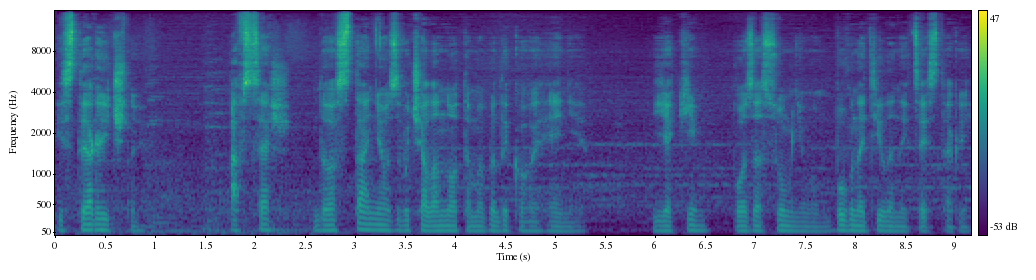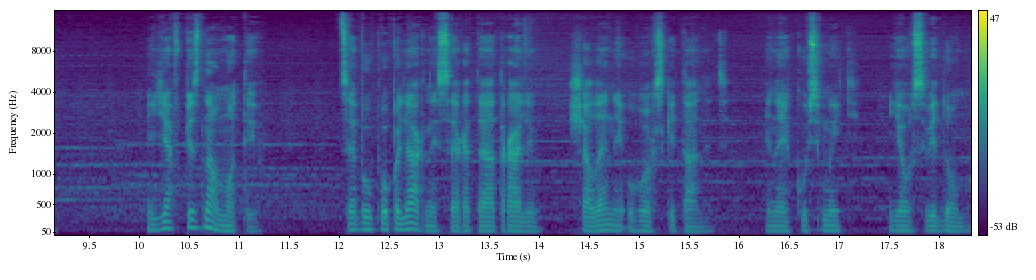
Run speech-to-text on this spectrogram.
істеричною, а все ж до останнього звучала нотами великого генія, яким, поза сумнівом, був наділений цей старий. Я впізнав мотив. Це був популярний серед театралів шалений угорський танець, і на якусь мить я усвідомив,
